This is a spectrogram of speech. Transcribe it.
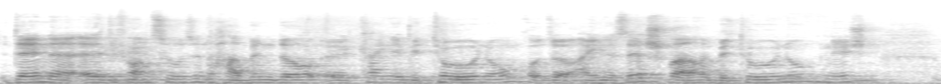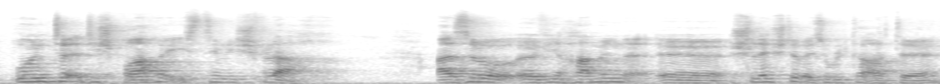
denn äh, die Franzosen haben da äh, keine Betonung oder eine sehr schwache Betonung, nicht? Und äh, die Sprache ist ziemlich flach. Also äh, wir haben schlechte Resultate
